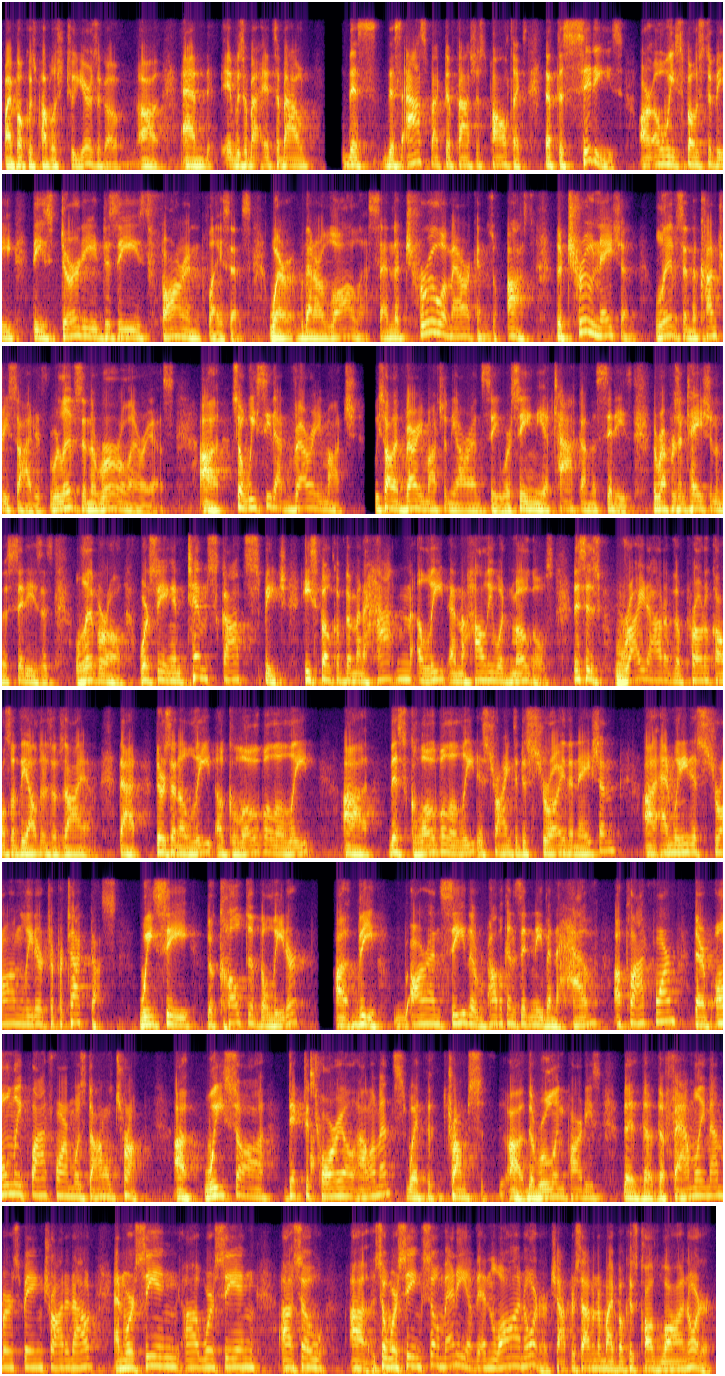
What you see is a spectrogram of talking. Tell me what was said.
my book was published two years ago, uh, and it was about it's about this this aspect of fascist politics that the cities are always supposed to be these dirty diseased foreign places where that are lawless. And the true americans us the true nation lives in the countryside it lives in the rural areas uh, so we see that very much we saw that very much in the RNC. We're seeing the attack on the cities. The representation of the cities is liberal. We're seeing in Tim Scott's speech, he spoke of the Manhattan elite and the Hollywood moguls. This is right out of the protocols of the elders of Zion that there's an elite, a global elite. Uh, this global elite is trying to destroy the nation, uh, and we need a strong leader to protect us. We see the cult of the leader uh, the RNC, the Republicans didn't even have a platform. Their only platform was Donald Trump. Uh, we saw dictatorial elements with Trump's, uh, the ruling parties, the, the, the family members being trotted out, and we're seeing we're seeing so uh, so we're seeing so many of in Law and Order. Chapter seven of my book is called Law and Order.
